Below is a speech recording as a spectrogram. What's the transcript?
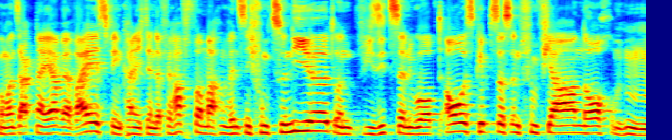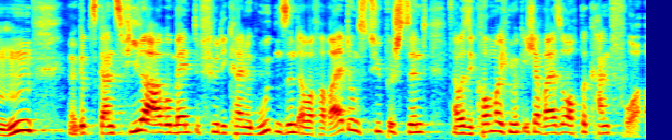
wo man sagt, naja, wer weiß, wen kann ich denn dafür haftbar machen, wenn es nicht funktioniert und wie sieht es denn überhaupt aus, gibt es das in fünf Jahren noch? Mhm, mhm, mhm. Da gibt es ganz viele Argumente für, die keine guten sind, aber verwaltungstypisch sind, aber sie kommen euch möglicherweise auch bekannt vor.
